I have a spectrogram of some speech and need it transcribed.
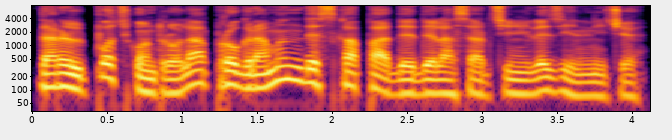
dar îl poți controla programând escapade de la sarcinile zilnice.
